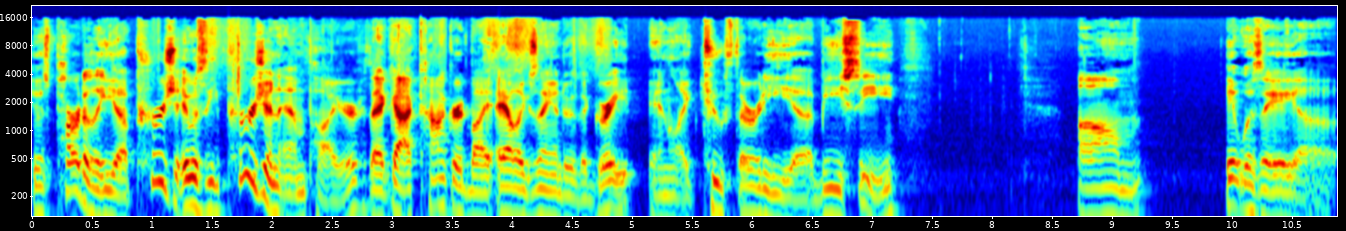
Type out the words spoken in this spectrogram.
it was part of the uh, Persian. It was the Persian Empire that got conquered by Alexander the Great in like 230 uh, BC. Um, it was a uh,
